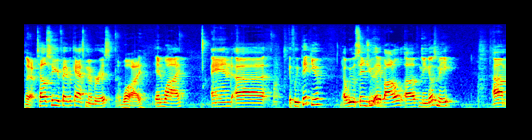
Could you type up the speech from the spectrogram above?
Yeah. Tell us who your favorite cast member is Why? and why. And uh, if we pick you, uh, we will send you a bottle of Mingo's meat. Um,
